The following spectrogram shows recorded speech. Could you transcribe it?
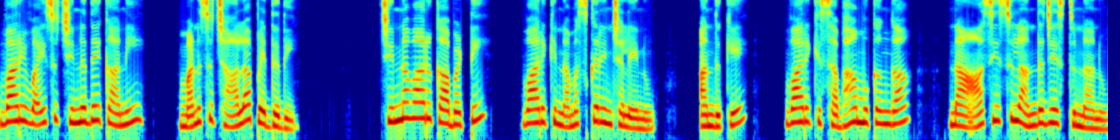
వారి వయసు చిన్నదే కాని మనసు చాలా పెద్దది. చిన్నవారు కాబట్టి వారికి నమస్కరించలేను. అందుకే వారికి సభాముఖంగా నా ఆశీస్సులు అందజేస్తున్నాను.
